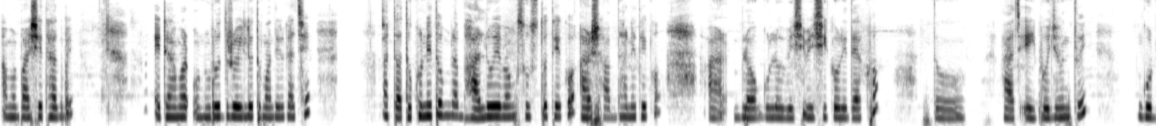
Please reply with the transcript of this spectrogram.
আমার পাশে থাকবে। এটা আমার অনুরোধ রইল তোমাদের কাছে। আর ততক্ষণে তোমরা ভালো এবং সুস্থ থেকো আর সাবধানে থেকো আর ব্লগগুলো বেশি বেশি করে দেখো। তো আজ এই পর্যন্তই। গুড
